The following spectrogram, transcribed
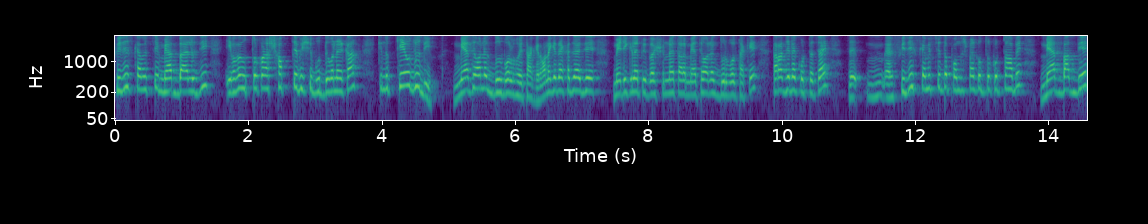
ফিজিক্স কেমিস্ট্রি ম্যাথ বায়োলজি এভাবে উত্তর করা সবচেয়ে বেশি বুদ্ধিমানের কাজ। কিন্তু কেউ যদি ম্যাথে অনেক দুর্বল হয়ে থাকেন, অনেকে দেখা যায় যে মেডিকেলের প্রিপারেশন নেয়, তারা ম্যাথে অনেক দুর্বল থাকে, তারা যেটা করতে চায় যে ফিজিক্স কেমিস্ট্রি তো পঞ্চাশ মার্ক উত্তর করতে হবে। ম্যাথ বাদ দিয়ে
